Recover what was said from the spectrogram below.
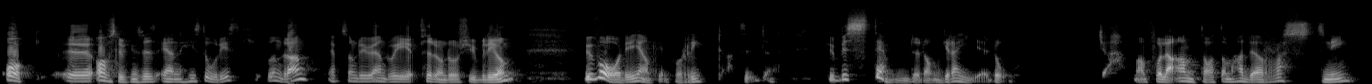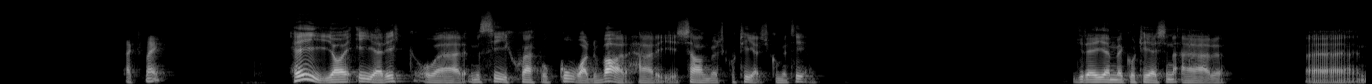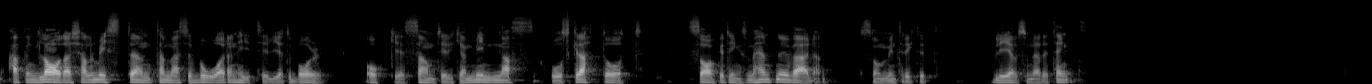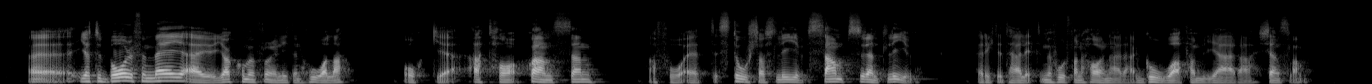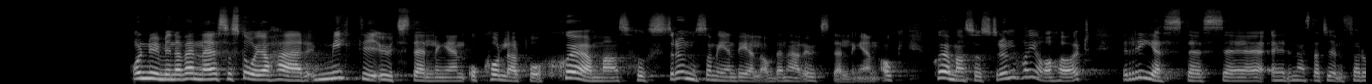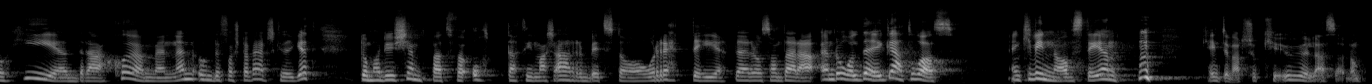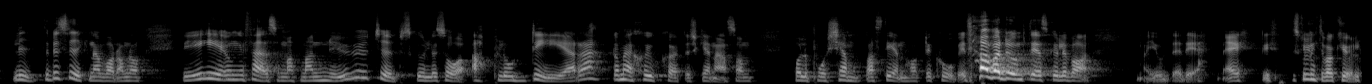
Och eh, avslutningsvis en historisk undran, eftersom det ju ändå är 400-årsjubileum. Hur var det egentligen på riddartiden? Hur bestämde de grejer då? Ja, man får anta att de hade röstning. Tack för mig. Hej, jag är Erik och är musikchef och gårdvar här i Chalmers kortegekommitté. Grejen med kortegen är eh, att den glada chalmisten tar med sig våren hit till Göteborg och samtidigt kan minnas och skratta åt saker och ting som hänt nu i världen som inte riktigt blev som det hade tänkt. Eh, Göteborg för mig är ju, jag kommer från en liten håla och eh, att ha chansen att få ett storstadsliv samt studentliv är riktigt härligt, men fortfarande ha den här goa familjära känslan. Och nu mina vänner så står jag här mitt i utställningen och kollar på Sjömanshustrun som är en del av den här utställningen. Och Sjömanshustrun har jag hört restes eh, den här statyn för att hedra sjömännen under första världskriget. De hade ju kämpat för åtta timmars arbetsdag och rättigheter och sånt där. And all they got was en kvinna av sten. kan inte varit så kul alltså. De, lite besvikna var de nog. Det är ungefär som att man nu typ skulle så applådera de här sjuksköterskorna som håller på att kämpa stenhårt i covid. vad dumt det skulle vara om man gjorde det. Nej, det, det skulle inte vara kul.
